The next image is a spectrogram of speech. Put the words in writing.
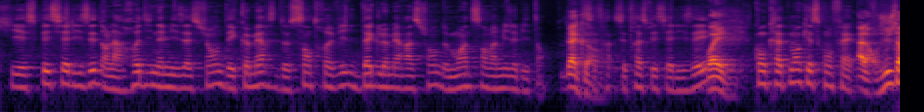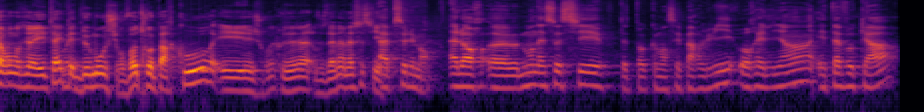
qui est spécialisée dans la redynamisation des commerces de centre-ville d'agglomération de moins de 120 000 habitants. D'accord. C'est très spécialisé. Oui. Concrètement, qu'est-ce qu'on fait? Alors, juste avant d'entrer dans les détails, peut-être deux mots sur votre parcours et je crois que vous avez, un associé. Absolument. Alors, euh, mon associé, peut-être pas commencer par lui, Aurélien, est avocat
